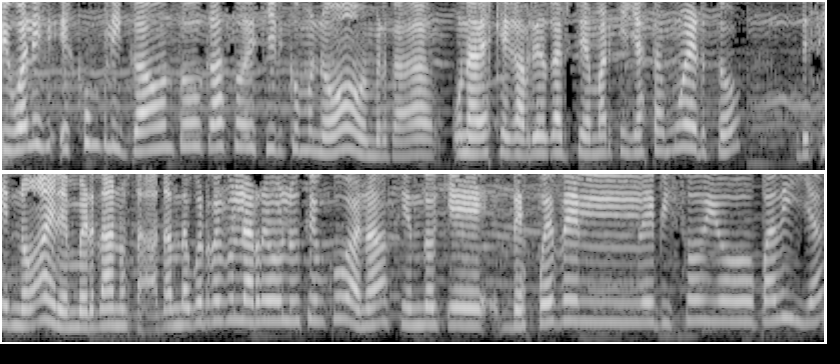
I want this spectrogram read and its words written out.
Igual es, complicado en todo caso decir como no, en verdad, una vez que Gabriel García Márquez ya está muerto, decir no, él en verdad no estaba tan de acuerdo con la revolución cubana, siendo que después del episodio Padilla,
